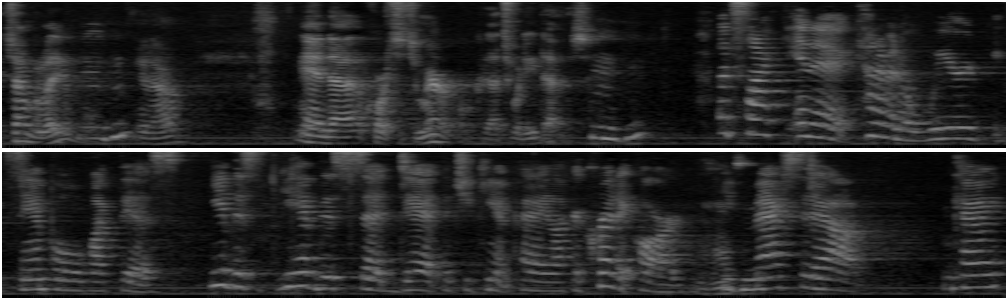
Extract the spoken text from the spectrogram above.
it's unbelievable, Mhm. you know? And uh, of course, it's a miracle because that's what he does. Mm-hmm. It's like in a kind of in a weird example like this. You have this you have this uh, debt that you can't pay, like a credit card. Mhm. You've maxed it out, okay,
